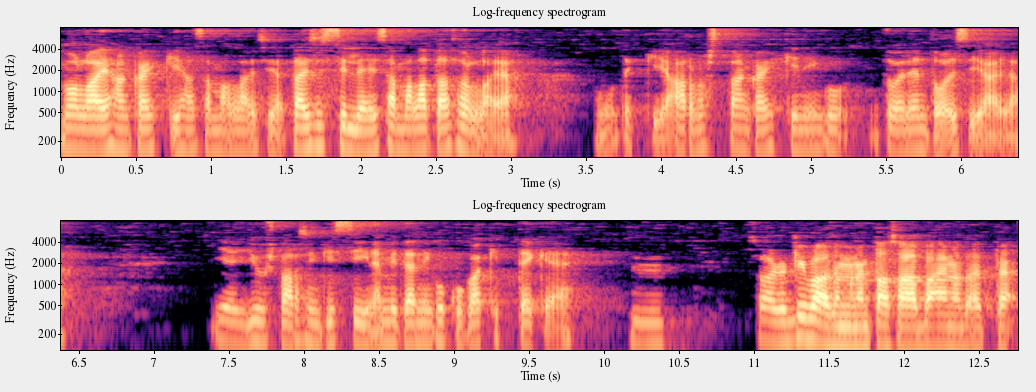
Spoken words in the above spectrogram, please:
me ollaan ihan kaikki ihan samanlaisia, tai siis silleen samalla tasolla, ja muutenkin ja arvostetaan kaikki niin kuin toinen toisiaan ja, ja just varsinkin siinä, mitä niin kuin kukakin tekee. Hmm. Se on aika kiva semmoinen tasapaino, että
